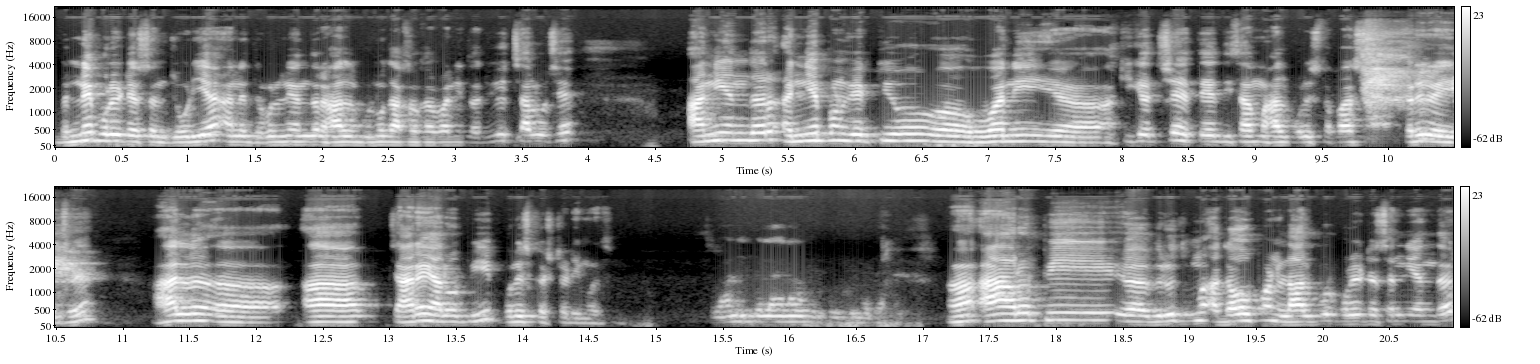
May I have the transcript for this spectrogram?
બંને પોલીસ સ્ટેશન જોડિયા અને ધ્રોલની અંદર હાલ ગુનો દાખલ કરવાની તજવીજ ચાલુ છે. આની અંદર અન્ય પણ વ્યક્તિઓ હોવાની હકીકત છે તે દિશામાં હાલ પોલીસ તપાસ કરી રહી છે. હાલ આ ચારેય આરોપી પોલીસ કસ્ટડીમાં છે. આ આરોપી વિરુદ્ધમાં અગાઉ પણ લાલપુર પોલીસ સ્ટેશનની અંદર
